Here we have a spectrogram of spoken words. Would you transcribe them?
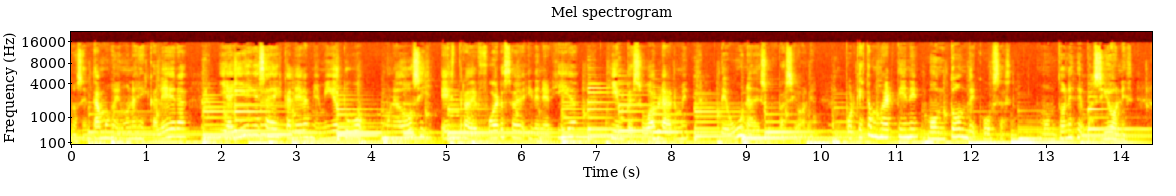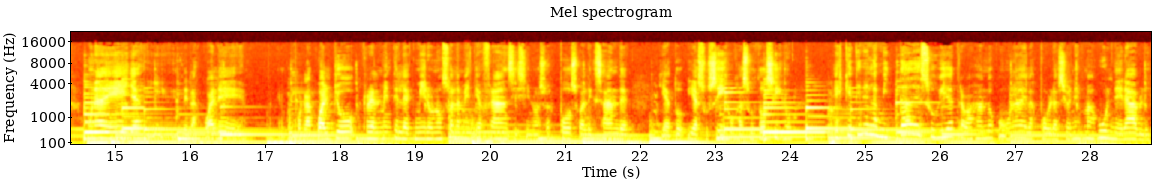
Nos sentamos en unas escaleras y ahí en esas escaleras mi amiga tuvo una dosis extra de fuerza y de energía y empezó a hablarme de una de sus pasiones. Porque esta mujer tiene montón de cosas, montones de pasiones. Una de ellas de las cuales por la cual yo realmente le admiro no solamente a Francis, sino a su esposo Alexander y a, sus hijos, a sus dos hijos, es que tiene la mitad de su vida trabajando con una de las poblaciones más vulnerables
